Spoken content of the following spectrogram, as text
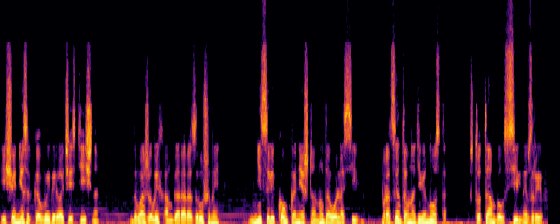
еще несколько выгорело частично. Два жилых ангара разрушены, не целиком, конечно, но довольно сильно. Процентов на 90, что там был сильный взрыв.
